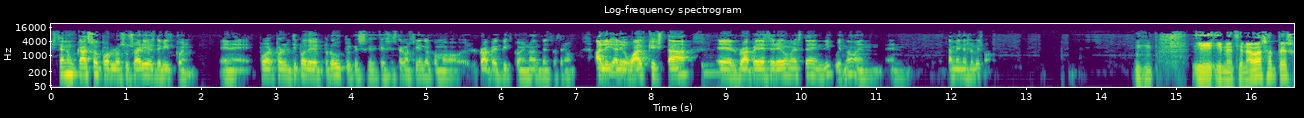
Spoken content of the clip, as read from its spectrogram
quizá en un caso por los usuarios de Bitcoin, por, el tipo de producto que se, está consiguiendo como el Rapid Bitcoin ¿no? dentro de Ethereum. Al, igual que está el Rapid Ethereum este en Liquid, ¿no? también es lo mismo y, mencionabas antes,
